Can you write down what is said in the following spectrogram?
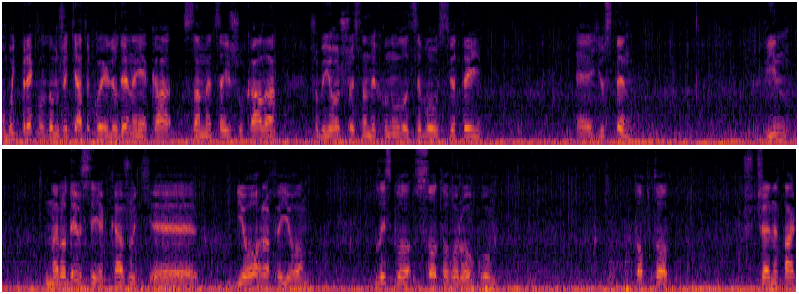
Мабуть, прикладом життя такої людини, яка саме це і шукала, щоб його щось надихнуло, це був святий е, Юстин. Він народився, як кажуть е, біографи його, близько сотого року. Тобто ще не так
